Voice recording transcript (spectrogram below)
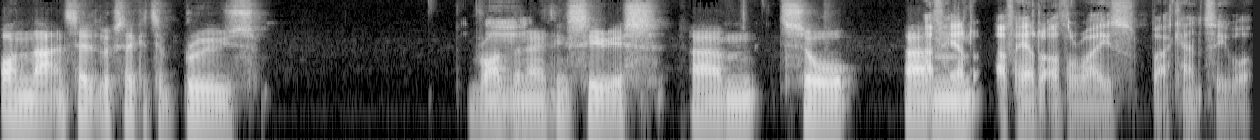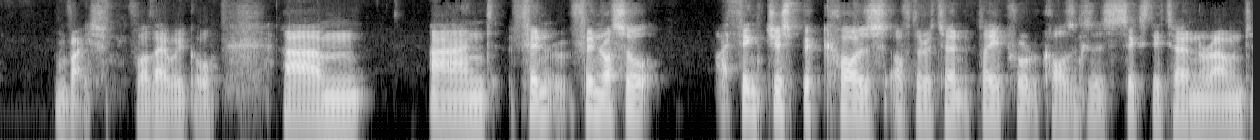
on that and said it looks like it's a bruise rather mm. than anything serious. Um, so um, I've heard I've heard otherwise, but I can't see what. Right. Well, there we go. Um, and Finn Finn Russell, I think just because of the return to play protocols and because it's six day turnaround,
